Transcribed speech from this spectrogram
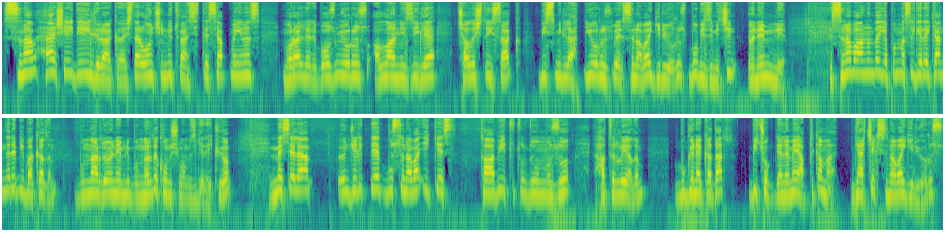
Sınav her şey değildir arkadaşlar. Onun için lütfen stres yapmayınız. Moralleri bozmuyoruz. Allah'ın izniyle çalıştıysak Bismillah diyoruz ve sınava giriyoruz. Bu bizim için önemli. Sınav anında yapılması gerekenlere bir bakalım. Bunlar da önemli. Bunları da konuşmamız gerekiyor. Mesela öncelikle bu sınava ilk kez tabi tutulduğumuzu hatırlayalım. Bugüne kadar birçok deneme yaptık ama gerçek sınava giriyoruz.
